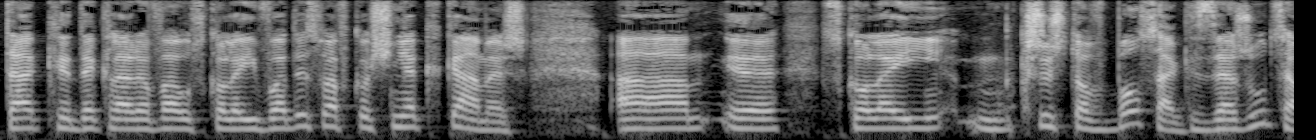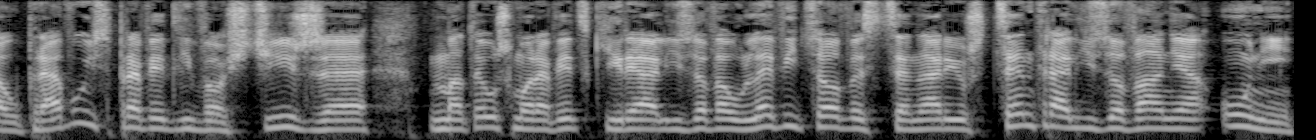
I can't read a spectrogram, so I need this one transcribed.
Tak deklarował z kolei Władysław Kosiniak-Kamysz. A e, z kolei Krzysztof Bosak zarzucał Prawu i Sprawiedliwości, że Mateusz Morawiecki realizował lewicowy scenariusz centralizowania Unii.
